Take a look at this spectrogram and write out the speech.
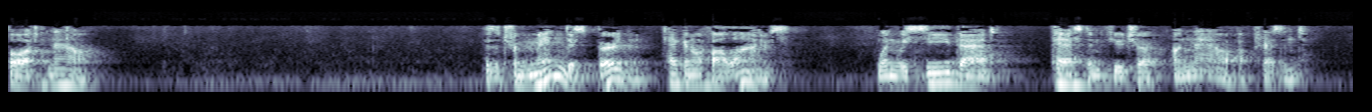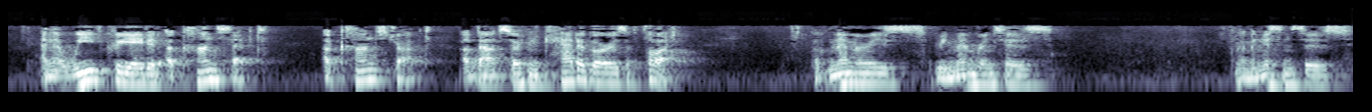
thought now. There's a tremendous burden taken off our lives when we see that past and future are now, are present. And that we've created a concept, a construct about certain categories of thought, of memories, remembrances, reminiscences.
